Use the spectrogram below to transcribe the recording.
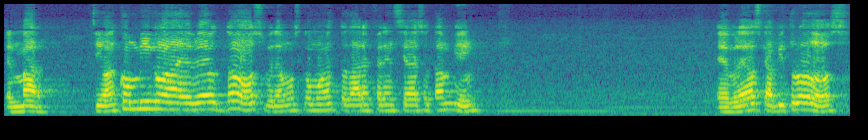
El mar. Si van conmigo a Hebreos 2, veremos cómo esto da referencia a eso también. Hebreos capítulo 2.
